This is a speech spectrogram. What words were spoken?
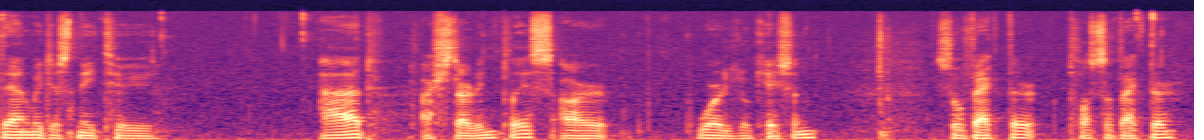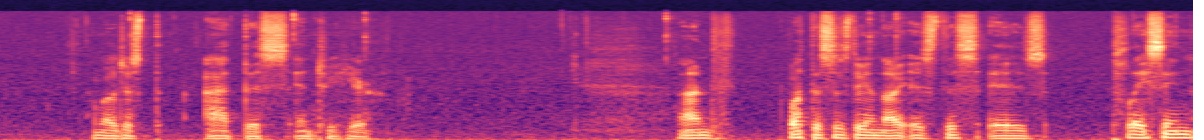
then we just need to add our starting place, our world location. So vector plus a vector, and we'll just add this into here. And what this is doing now is this is placing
